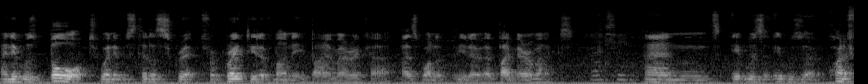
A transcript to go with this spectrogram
and it was bought when it was still a script for a great deal of money by America as one of you know uh, by Miramax, and it was it was a, quite a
